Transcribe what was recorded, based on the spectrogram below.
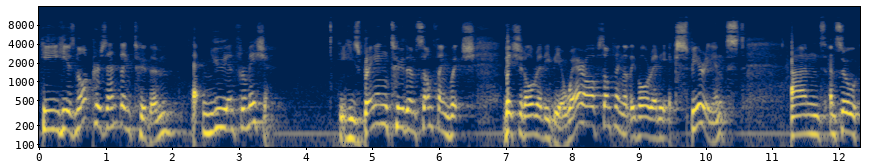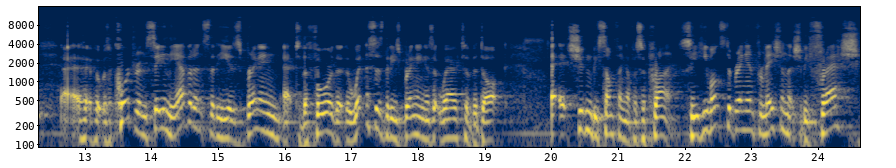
he, he is not presenting to them uh, new information. He, he's bringing to them something which they should already be aware of, something that they've already experienced. And, and so, uh, if it was a courtroom scene, the evidence that he is bringing uh, to the fore, the, the witnesses that he's bringing, as it were, to the dock, it shouldn't be something of a surprise. See, he wants to bring information that should be fresh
